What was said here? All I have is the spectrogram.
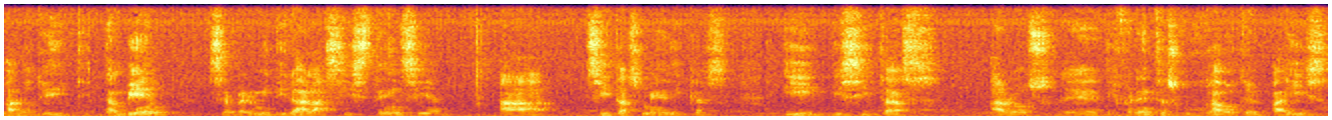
parotiditis. También se permitirá la asistencia a citas médicas y visitas a los eh, diferentes juzgados del país,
